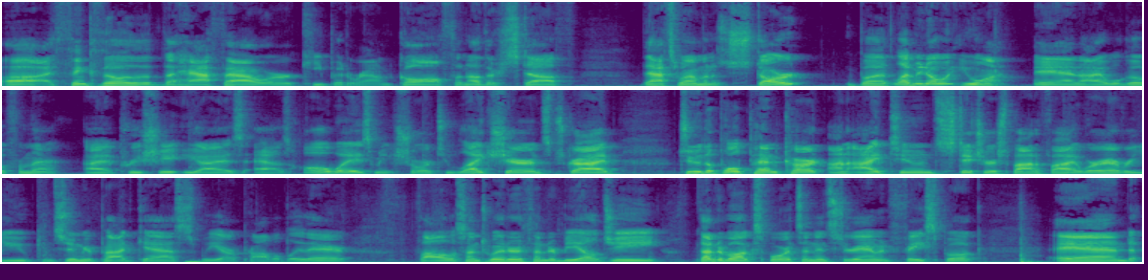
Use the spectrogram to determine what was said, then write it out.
Uh, I think though the half hour, keep it around golf and other stuff. That's where I'm going to start. But let me know what you want, and I will go from there. I appreciate you guys as always. Make sure to like, share, and subscribe to the Bullpen Cart on iTunes, Stitcher, Spotify, wherever you consume your podcasts. We are probably there. Follow us on Twitter, ThunderBLG, Thunderblog Sports on Instagram and Facebook. And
